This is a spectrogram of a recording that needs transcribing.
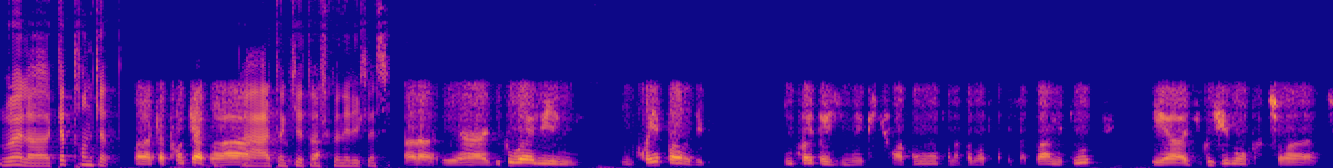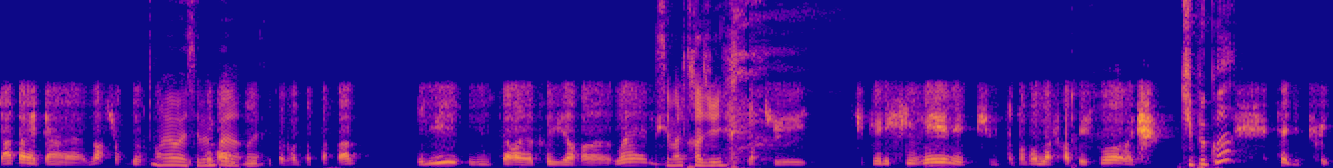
Ouais, la 434. Voilà, 434, voilà. Ah t'inquiète, hein, je connais les classiques. Voilà. Et euh, du coup, ouais, lui, il, il me croyait pas au début. Il me croyait pas. Je dis, mais qu'est-ce que tu racontes? On n'a pas le droit de frapper sa femme et tout. Et euh, du coup, je lui montre sur, euh, sur Internet, hein, euh, noir sur blanc. Ouais, ouais, c'est même pas- ouais. C'est pas le droit de battre ta femme. Et lui, il me sort un truc genre, euh, ouais, mais C'est mal traduit. genre, tu, tu peux l'effleurer, mais tu t'as pas le droit de la frapper fort. Et. Tu peux quoi? Des trucs.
